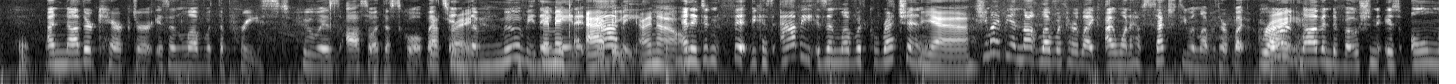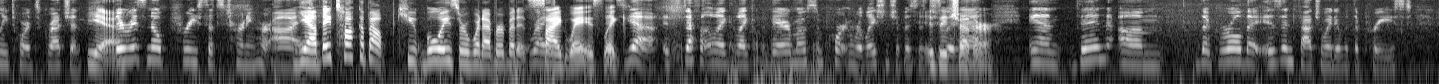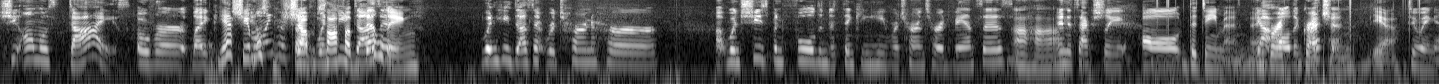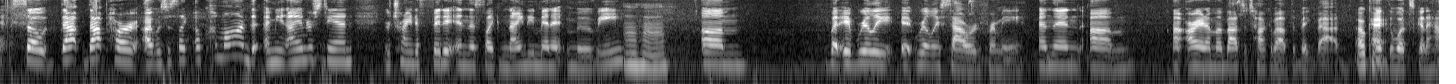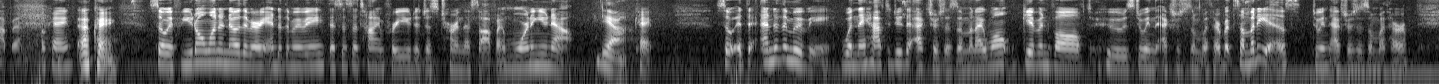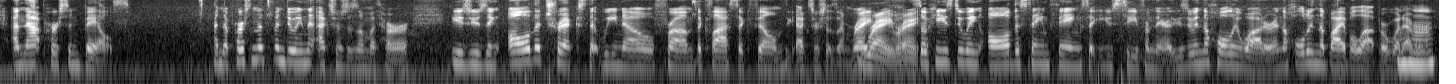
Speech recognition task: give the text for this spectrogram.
another character is in love with the priest who is also at the school. But That's in right. the movie, they, They made it Abby. Abby. I know. And it didn't fit because Abby is in love with Gretchen. Yeah. She might be in not love with her, like, I want to have sex with you in love with her, but Right. her love and devotion is only towards Gretchen. Yeah. There is no priest that's turning her eye. yeah. They talk about cute boys or whatever, but it's Right. sideways. Like, It's- yeah, it's definitely like like their most important relationship is Is each other. And then um, the girl that is infatuated with the priest, she almost dies over like yeah, she almost jumps off a building. when he doesn't return her. Uh, when she's been fooled into thinking he returns her advances, Uh-huh. and it's actually all The demon. And Yeah, Gre- all the Gretchen. Gretchen. Yeah. doing it. So that that part, I was just like, oh come on. I mean, I understand you're trying to fit it in this like 90 minute movie. Mm-hmm. Um, but it really it really soured for me. And then, um, Uh, all right, I'm about to talk about the big bad. Okay. Like what's gonna happen? Okay. Okay. So if you don't want to know the very end of the movie, this is a time for you to just turn this off. I'm warning you now. Yeah. Okay. So at the end of the movie, when they have to do the exorcism, and I won't give involved who's doing the exorcism with her, but somebody is doing the exorcism with her, and that person bails. And the person that's been doing the exorcism with her is using all the tricks that we know from the classic film, The Exorcism, right? Right, right. So he's doing all the same things that you see from there. He's doing the holy water and the holding the Bible up or whatever.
